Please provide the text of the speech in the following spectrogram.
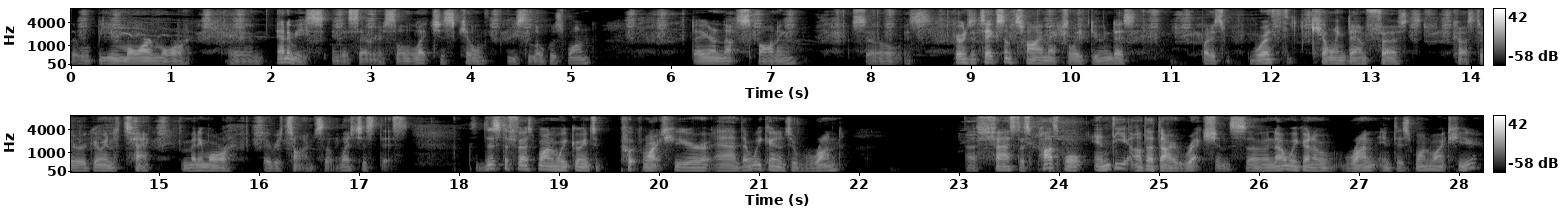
there will be more and more um, enemies in this area. So let's just kill these locust one. They are not spawning. So it's going to take some time actually doing this. But it's worth killing them first because they're going to attack many more every time. So let's just this. So this is the first one we're going to put right here. And then we're going to run as fast as possible in the other direction. So now we're going to run in this one right here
